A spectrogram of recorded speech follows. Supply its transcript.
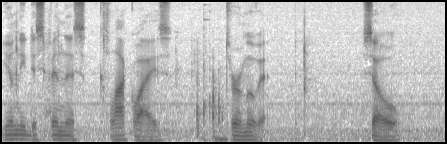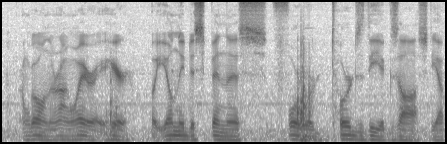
You'll need to spin this clockwise to remove it. So I'm going the wrong way right here. But you'll need to spin this forward towards the exhaust. Yep.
